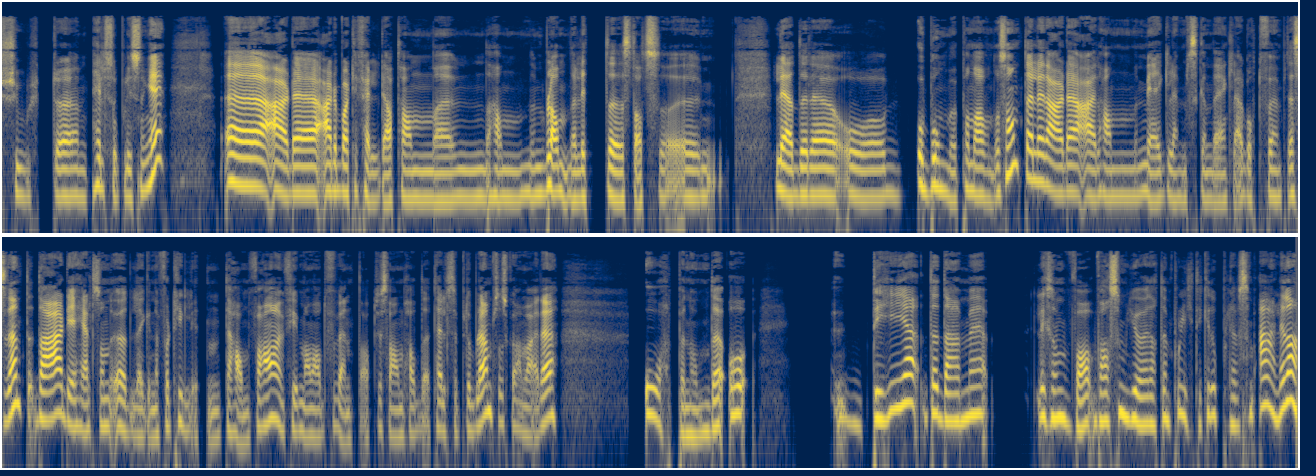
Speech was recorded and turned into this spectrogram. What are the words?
skjult uh, helseopplysninger, uh, er, det, er, det, bare tilfeldig at han, uh, han blander litt statsledere og, og, bommer på navn og sånt, eller er, det, er han mer glemsk enn det egentlig er godt for en president? Da er det helt sånn ødeleggende for tilliten til han, for han er en fyr man hadde forventa at hvis han hadde et helseproblem, så skulle han være åpen om det. Og det, det der med liksom hva, hva, som gjør at en politiker oppleves som ærlig, da.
